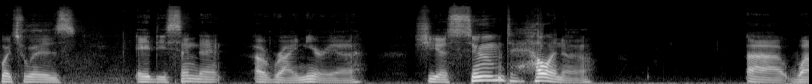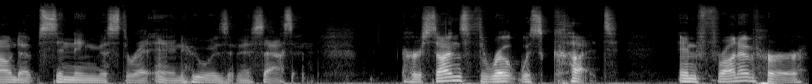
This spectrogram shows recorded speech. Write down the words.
which was a descendant of Rhaenyra. She assumed Helaena uh, wound up sending this threat in, who was an assassin. Her son's throat was cut in front of her,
